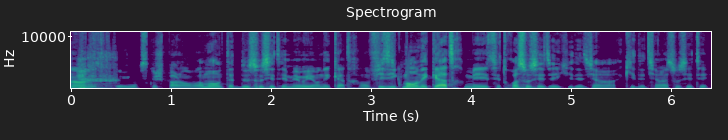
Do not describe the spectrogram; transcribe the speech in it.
non, parce que je parle vraiment en tête de société. Mais oui, on est quatre. Physiquement, on est quatre, mais c'est trois sociétés qui détiennent, qui détient la société.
